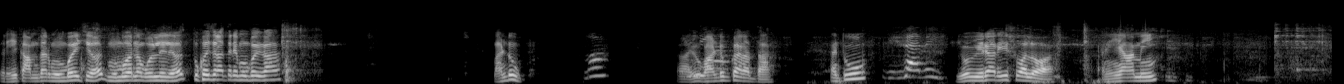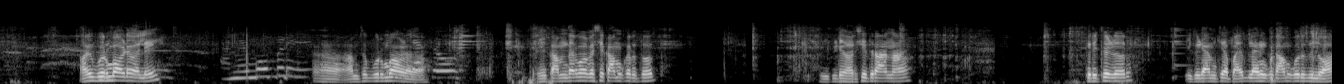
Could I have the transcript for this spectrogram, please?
तर हे कामदार मुंबईचे आहेत. मुंबईवरनं बोललेले आहेत. तू कधी राहते रे मुंबई का? भांडूप. हा ह्यो भांडूप का राहता? आणि तू? ह्यो विरार ईसवालो आणि हे आम्ही आम्ही बुरंबावड्यावाले. आम्ही मुंबडी हा आमचं बुरंबावडा. हे कामदार बघा कसे काम करतात इकडे हर्षित राणा क्रिकेटर. इकडे आमच्या पाईपलाईन काम करू दिलो हा.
